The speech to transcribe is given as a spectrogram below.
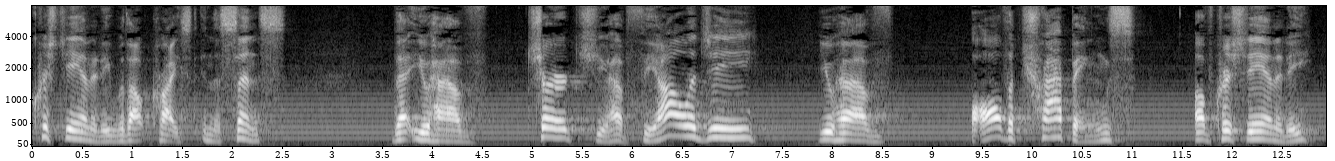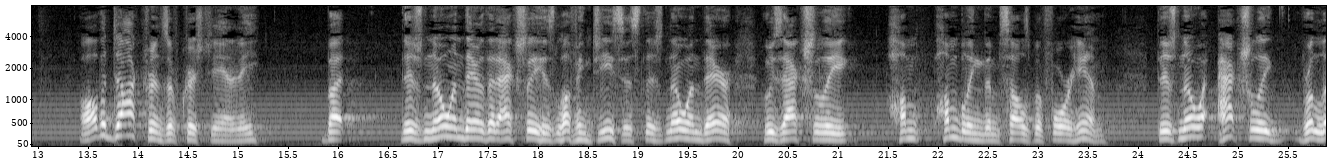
Christianity without Christ in the sense that you have church, you have theology, you have all the trappings of Christianity, all the doctrines of Christianity, but there's no one there that actually is loving Jesus. There's no one there who's actually hum- humbling themselves before Him. There's no actually re-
